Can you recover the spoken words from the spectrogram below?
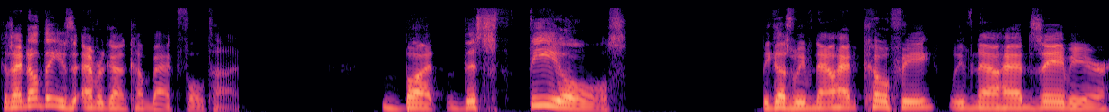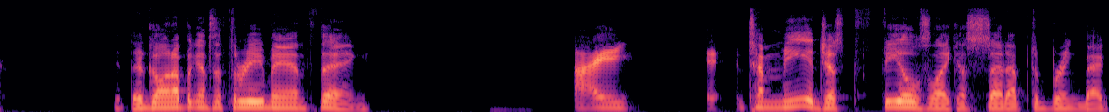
Because I don't think he's ever going to come back full time. But this feels because we've now had Kofi, we've now had Xavier. They're going up against a three man thing. I to me, it just feels like a setup to bring back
